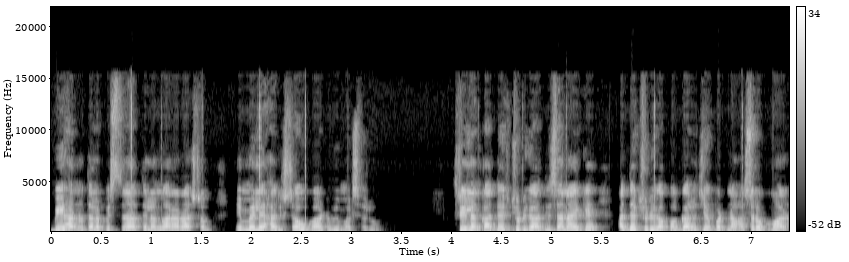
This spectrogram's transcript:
బీహార్ను తలపిస్తున్న తెలంగాణ రాష్ట్రం. ఎమ్మెల్యే హరీష్ రావు ఘాటు విమర్శలు. శ్రీలంక అధ్యక్షుడిగా దిశానాయకే అధ్యక్షుడిగా పగ్గాలు చేపట్టిన అశోక్ కుమార్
